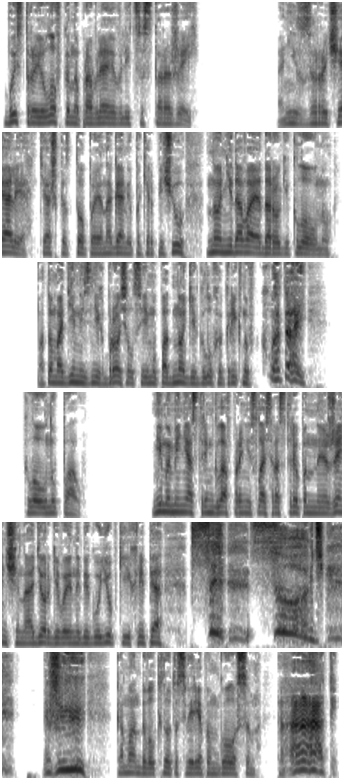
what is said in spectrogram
быстро и ловко направляя в лица сторожей. Они зарычали, тяжко топая ногами по кирпичу, но не давая дороги клоуну. Потом один из них бросился ему под ноги, глухо крикнув «Хватай!». Клоун упал. Мимо меня стремглав пронеслась растрепанная женщина, одергивая на бегу юбки и хрипя «Псы! Сочь!» «Лежи!» — командовал кто-то свирепым голосом. «А, ты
